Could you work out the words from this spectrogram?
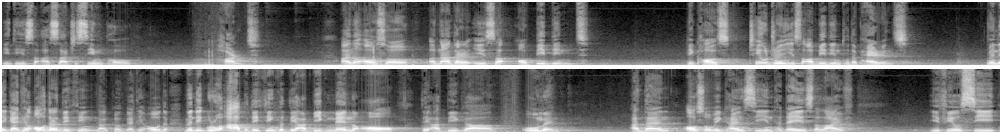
it is such a, such simple heart. And also another is obedient because children is obedient to the parents. When they're getting older, they think not getting older. When they grow up, they think they are big men or they are big uh, women. And then also we can see in today's life, if you see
